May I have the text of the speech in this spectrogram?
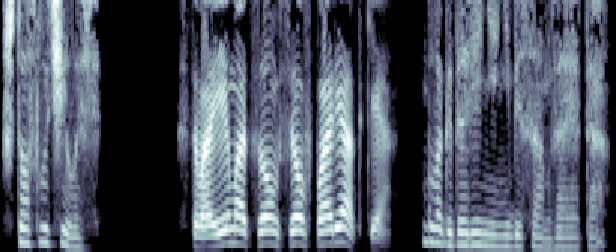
Что случилось? С твоим отцом все в порядке. Благодарение небесам за это.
